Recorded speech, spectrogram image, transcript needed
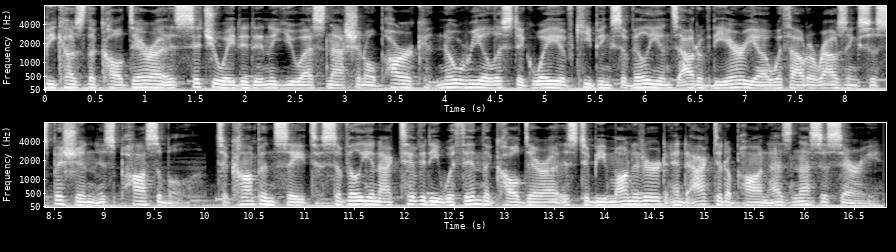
Because the caldera is situated in a US national park, no realistic way of keeping civilians out of the area without arousing suspicion is possible. To compensate, civilian activity within the caldera is to be monitored and acted upon as necessary.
